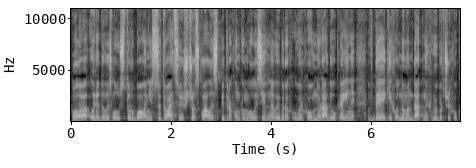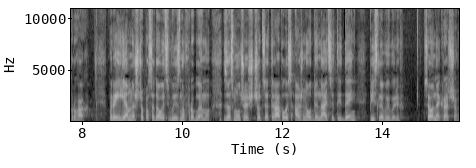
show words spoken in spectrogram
голова уряду висловив стурбованість ситуацією, що склалась з підрахунком голосів на виборах у Верховну Раду України в деяких одномандатних виборчих округах. Приємно, що посадовець визнав проблему. Засмучує, що це трапилось аж на 11-й день після виборів. Всього найкращого.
